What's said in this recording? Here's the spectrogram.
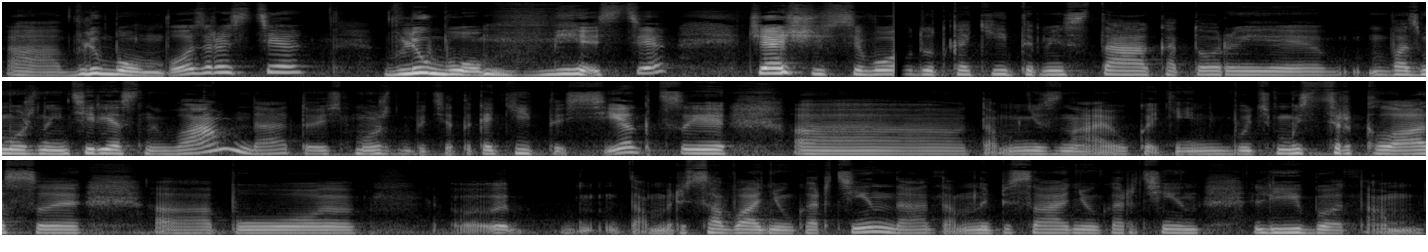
а, в любом возрасте, в любом месте. Чаще всего будут какие-то места, которые, возможно, интересны вам, да, то есть, может быть, это какие-то секции, э, там, не знаю, какие-нибудь мастер-классы э, по там, рисованию картин, да, там, написанию картин, либо там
